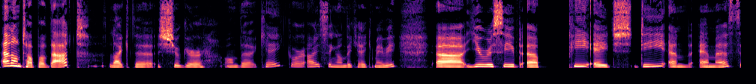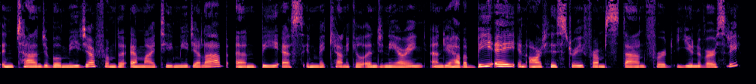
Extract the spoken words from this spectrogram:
And on top of that, like the sugar on the cake or icing on the cake, maybe, uh, you received a PhD and MS in tangible media from the MIT Media Lab and BS in mechanical engineering, and you have a BA in art history from Stanford University.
